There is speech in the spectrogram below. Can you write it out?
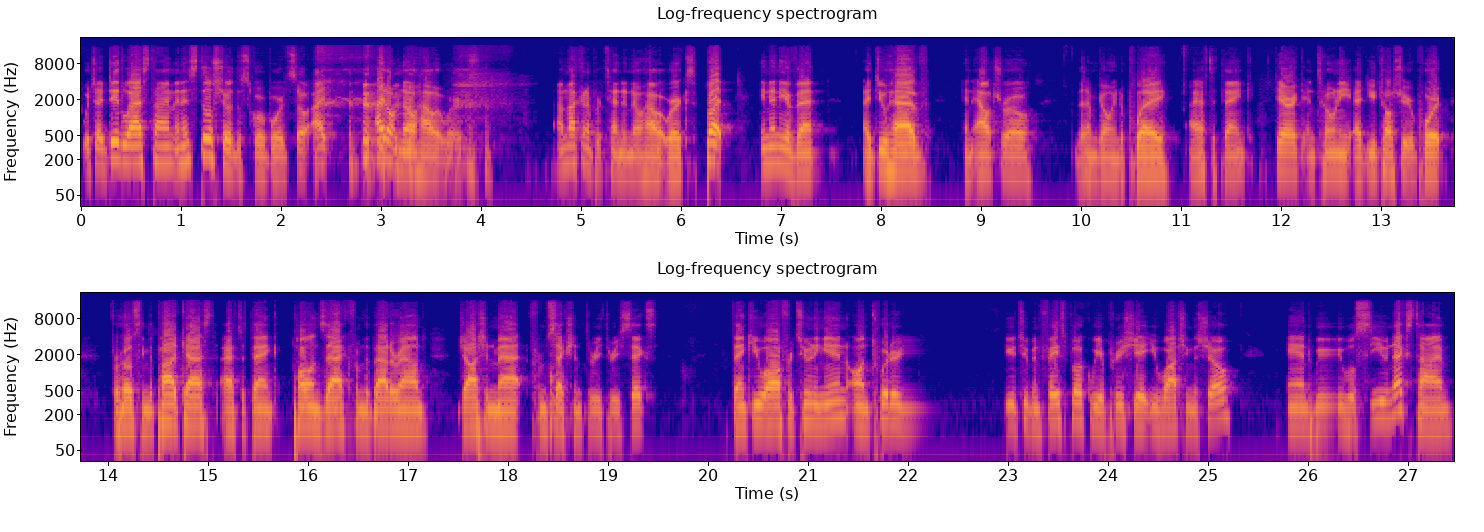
which I did last time, and it still showed the scoreboard. So I, I don't know how it works. I'm not going to pretend to know how it works. But in any event, I do have an outro that I'm going to play. I have to thank Derek and Tony at Eutaw Street Report for hosting the podcast. I have to thank Paul and Zach from the Bat Around, Josh and Matt from Section 336. Thank you all for tuning in on Twitter, YouTube, and Facebook. We appreciate you watching the show, and we will see you next time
